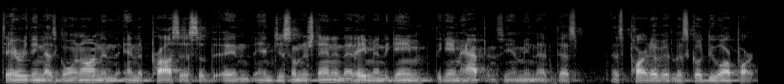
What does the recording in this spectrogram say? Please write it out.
to everything that's going on and, and the process of, and, and just understanding that, hey, man, the game, the game happens. You know, I mean, that, that's, that's part of it. Let's go do our part,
